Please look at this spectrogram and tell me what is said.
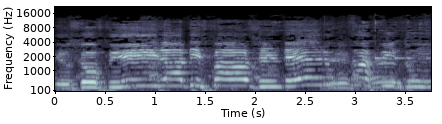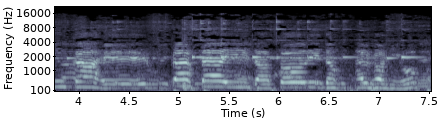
Eu sou filha de fazendeiro, a fim de um carreiro, pra sair da solidão. Aí o Jorginho, opa.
